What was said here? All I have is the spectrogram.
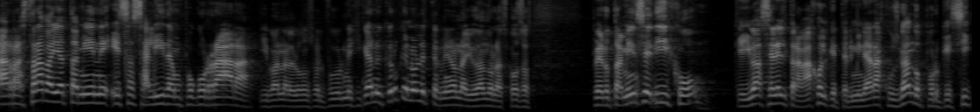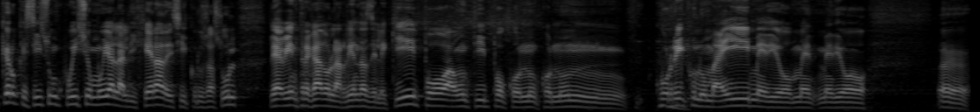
arrastraba ya también esa salida un poco rara Iván Alonso del fútbol mexicano y creo que no le terminaron ayudando las cosas. Pero también se dijo que iba a ser el trabajo el que terminara juzgando, porque sí creo que se hizo un juicio muy a la ligera de si Cruz Azul le había entregado las riendas del equipo a un tipo con, un currículum ahí medio, medio eh,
